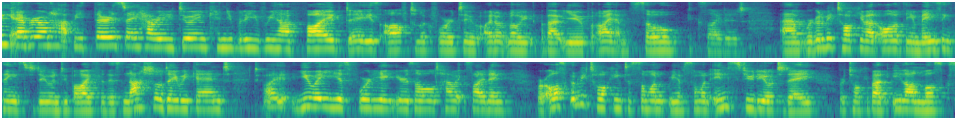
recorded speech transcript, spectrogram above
morning, everyone. Happy Thursday. How are you doing? Can you believe we have five days off to look forward to? I don't know about you, but I am so excited. Um, we're going to be talking about all of the amazing things to do in Dubai for this National Day weekend. Dubai, UAE is 48 years old. How exciting. We're also going to be talking to someone, we have someone in studio today. We're talking about Elon Musk's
